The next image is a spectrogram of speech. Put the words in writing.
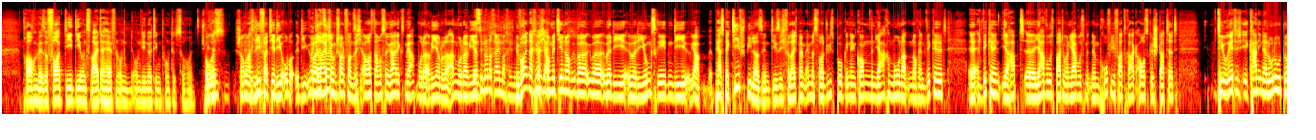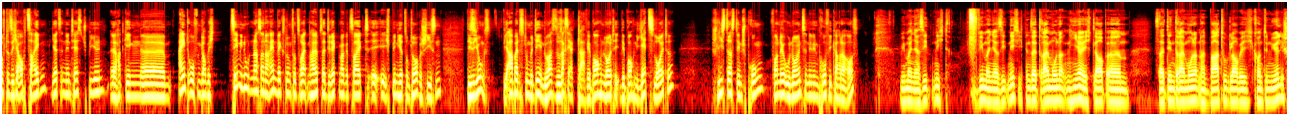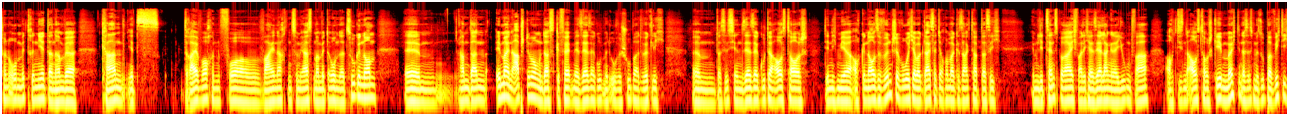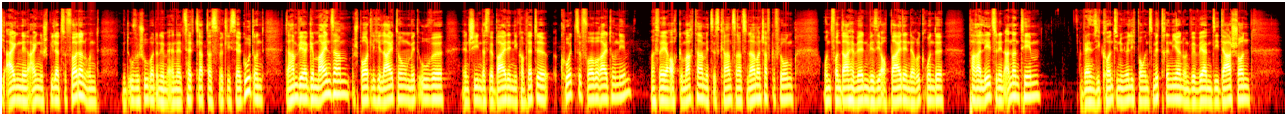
brauchen wir sofort die, die uns weiterhelfen, um, um die nötigen Punkte zu holen. Boris, schau mal, es liefert hier die, Ober die Überleitung schon von sich aus. Da musst du gar nichts mehr abmoderieren oder anmoderieren. Musst du nur noch reinmachen. Wir wollten natürlich auch mit dir noch über, über, über, die, über die Jungs reden, die ja, Perspektivspieler sind, die sich vielleicht beim MSV Duisburg in den kommenden Jahren, Monaten noch entwickelt, äh, entwickeln. Ihr habt äh, Javus, Batuan Javus mit einem Profivertrag ausgestattet. Theoretisch, Kan Inalolo durfte sich auch zeigen, jetzt in den Testspielen. Er hat gegen äh, Eindhoven, glaube ich, zehn Minuten nach seiner Einwechslung zur zweiten Halbzeit direkt mal gezeigt, äh, ich bin hier zum Tore schießen. Diese Jungs, wie arbeitest du mit denen? Du hast, du sagst ja klar, wir brauchen Leute, wir brauchen jetzt Leute. Schließt das den Sprung von der U19 in den Profikader aus? Wie man ja sieht, nicht. Wie man ja sieht, nicht. Ich bin seit drei Monaten hier. Ich glaube, ähm, seit den drei Monaten hat Batu, glaube ich, kontinuierlich schon oben mittrainiert. Dann haben wir Kahn jetzt drei Wochen vor Weihnachten zum ersten Mal mit da oben dazugenommen. Ähm, haben dann immer in Abstimmung, und das gefällt mir sehr, sehr gut mit Uwe Schubert, wirklich, ähm, das ist hier ein sehr, sehr guter Austausch, den ich mir auch genauso wünsche, wo ich aber gleichzeitig auch immer gesagt habe, dass ich im Lizenzbereich, weil ich ja sehr lange in der Jugend war, auch diesen Austausch geben möchte. Das ist mir super wichtig, eigene, eigene Spieler zu fördern und mit Uwe Schubert und dem NLZ klappt das wirklich sehr gut und da haben wir gemeinsam sportliche Leitung mit Uwe entschieden, dass wir beide in die komplette kurze Vorbereitung nehmen, was wir ja auch gemacht haben. Jetzt ist Kahn zur Nationalmannschaft geflogen und von daher werden wir sie auch beide in der Rückrunde parallel zu den anderen Themen werden sie kontinuierlich bei uns mittrainieren und wir werden sie da schon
